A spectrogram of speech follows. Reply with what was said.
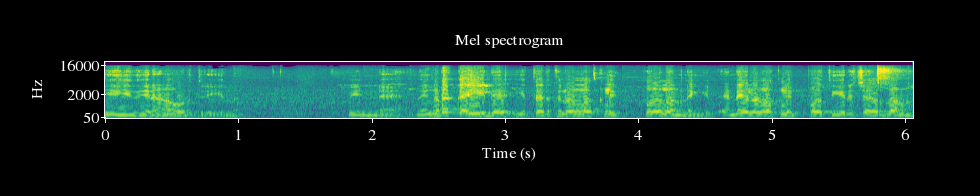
ഈ രീതിയിലാണ് കൊടുത്തിരിക്കുന്നത്. പിന്നെ നിങ്ങളുടെ കയ്യിൽ ഇത്തരത്തിലുള്ള ക്ലിപ്പുകൾ ഉണ്ടെങ്കിൽ എന്റെ കയ്യിലുള്ള ക്ലിപ്പ് തീരെ ചേർത്താണ്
